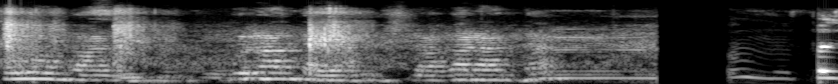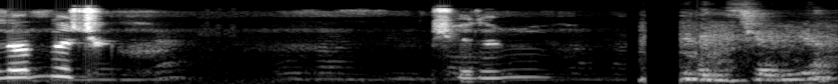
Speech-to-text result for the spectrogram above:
Salon var. Veranda yapmışlar. Veranda. Oğlum da açık. Bir şey demiyorum. İçeriye.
